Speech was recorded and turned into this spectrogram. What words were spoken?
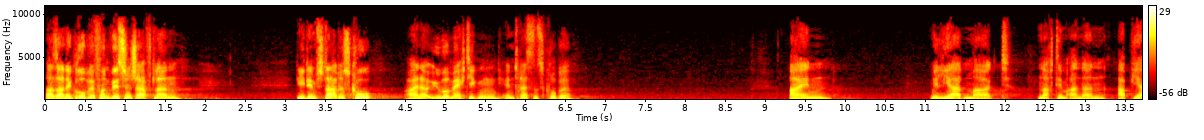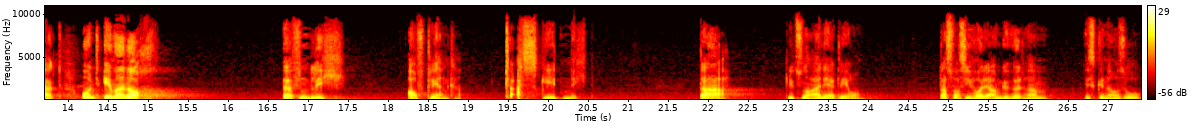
als eine Gruppe von Wissenschaftlern, die dem Status quo einer übermächtigen Interessensgruppe ein Milliardenmarkt nach dem anderen abjagt und immer noch öffentlich aufklären kann. Das geht nicht. Da gibt es nur eine Erklärung. Das, was Sie heute angehört haben, ist genau so,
